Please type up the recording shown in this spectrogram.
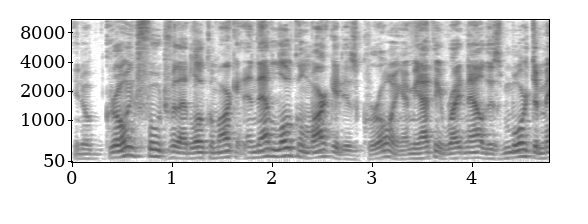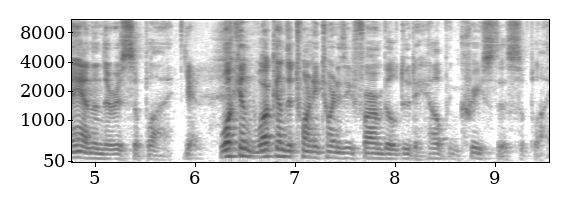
you know, growing food for that local market, and that local market is growing. I mean, I think right now there's more demand than there is supply. Yeah. What can what can the 2023 Farm Bill do to help increase this supply?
